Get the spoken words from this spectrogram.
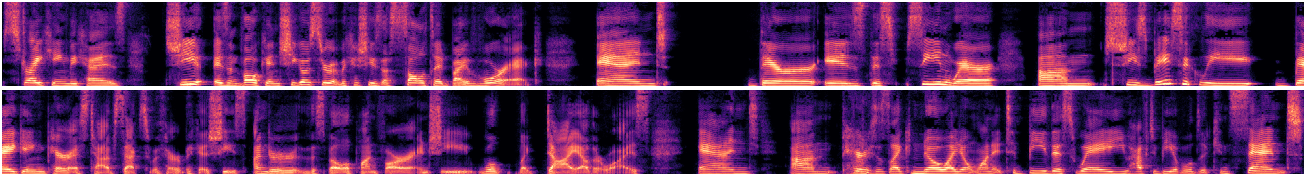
striking because she isn't Vulcan. She goes through it because she's assaulted by Vorik. And there is this scene where um, she's basically begging Paris to have sex with her because she's under the spell of Pon farr and she will like die otherwise. And um, Paris is like, no, I don't want it to be this way. You have to be able to consent,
